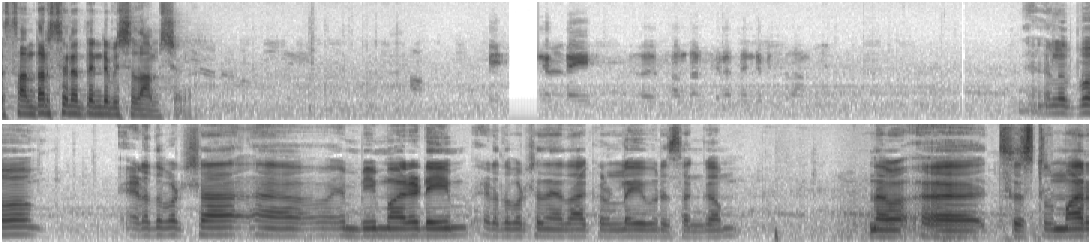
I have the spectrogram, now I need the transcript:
സന്ദർശനത്തിന്റെ വിശദാംശങ്ങൾ? ഞങ്ങളിപ്പോൾ ഇടതുപക്ഷ എം പിമാരുടെയും ഇടതുപക്ഷ നേതാക്കളുടെയും ഒരു സംഘം സിസ്റ്റർമാർ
